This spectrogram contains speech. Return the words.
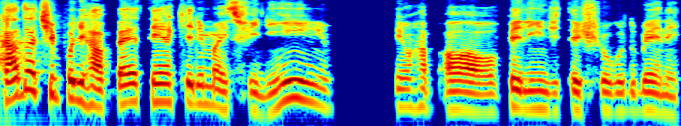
cada tipo de rapé tem aquele mais fininho, tem o, ó, o pelinho de texugo do Benê.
